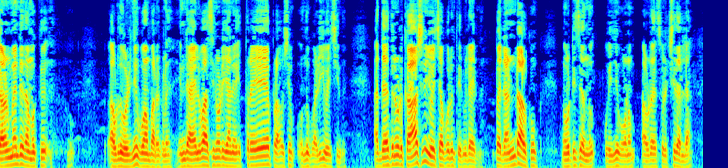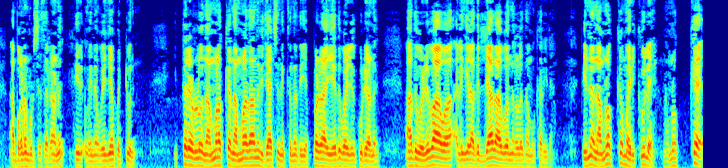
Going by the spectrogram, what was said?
ഗവൺമെന്റ് നമുക്ക് അവിടുന്ന് ഒഴിഞ്ഞു പോകാൻ പറഞ്ഞത് എന്റെ അയൽവാസിനോട് ഞാൻ ഇത്രേ പ്രാവശ്യം ഒന്ന് വഴി ചോദിച്ചിരുന്നു. അദ്ദേഹത്തിനോട് കാശിന് ചോദിച്ചാൽ പോലും തരൂലായിരുന്നു. ഇപ്പം രണ്ടാൾക്കും നോട്ടീസ് തന്നു ഒഴിഞ്ഞു പോകണം അവിടെ സുരക്ഷിതമല്ല അപകടം പിടിച്ച സ്ഥലമാണ് പിന്നെ ഒഴിഞ്ഞാൽ പറ്റുമെന്ന്. ഇത്രയേ ഉള്ളൂ. നമ്മളൊക്കെ നമ്മളതാന്ന് വിചാരിച്ച് നിൽക്കുന്നത് എപ്പോഴാ ഏത് വഴിയിൽ കൂടിയാണ് അത് ഒഴിവാവുക അല്ലെങ്കിൽ അതില്ലാതാവുക എന്നുള്ളത് നമുക്കറിയില്ല. പിന്നെ നമ്മളൊക്കെ മരിക്കൂലേ? നമ്മളൊക്കെ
